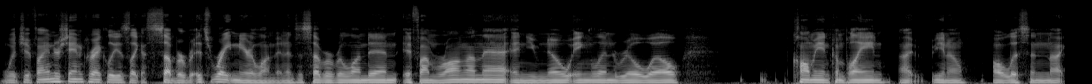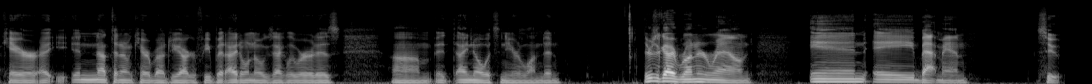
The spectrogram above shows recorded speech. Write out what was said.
which, if I understand correctly, is like a suburb. It's right near London. It's a suburb of London. If I'm wrong on that, and you know England real well, call me and complain. I, you know, I'll listen, not care. I, and not that I don't care about geography, but I don't know exactly where it is. Um, it, I know it's near London. There's a guy running around in a Batman suit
